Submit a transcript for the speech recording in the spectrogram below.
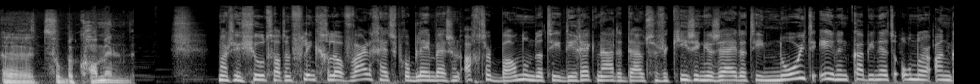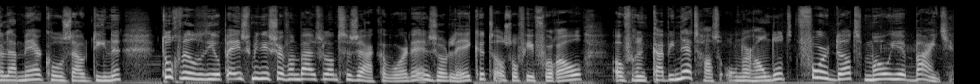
äh, zu bekommen. Martin Schulz had een flink geloofwaardigheidsprobleem bij zijn achterban... omdat hij direct na de Duitse verkiezingen zei... dat hij nooit in een kabinet onder Angela Merkel zou dienen. Toch wilde hij opeens minister van Buitenlandse Zaken worden. En zo leek het alsof hij vooral over een kabinet had onderhandeld... voor dat mooie baantje.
